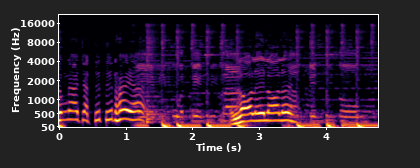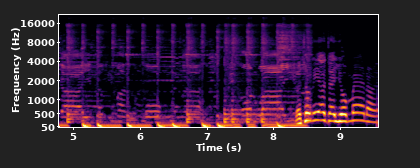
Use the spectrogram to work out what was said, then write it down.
ช่วงหน้าจัดตื้ดๆให้ฮะรอเลยรอเลยเป็นทรงกายน้ำมันคงไม่อ่อนไหวเดี๋ยวช่วงนี้เอาใจโยมแม่หน่อย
